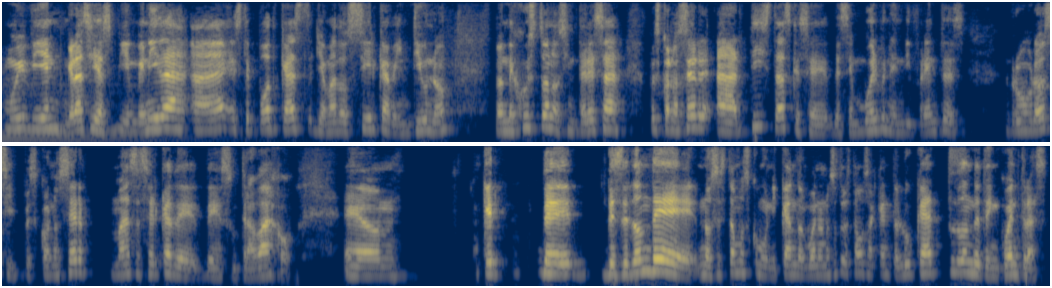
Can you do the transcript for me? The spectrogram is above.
Muy bien, gracias. Bienvenida a este podcast llamado Circa 21, donde justo nos interesa pues conocer a artistas que se desenvuelven en diferentes rubros y pues conocer más acerca de, su trabajo. Em, ¿Desde dónde nos estamos comunicando? Bueno, nosotros estamos acá en Toluca. ¿Tú dónde te encuentras?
